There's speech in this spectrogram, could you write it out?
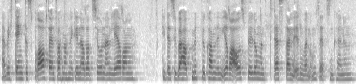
Aber ich denke, das braucht einfach noch eine Generation an Lehrern, die das überhaupt mitbekommen in ihrer Ausbildung und das dann irgendwann umsetzen können.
